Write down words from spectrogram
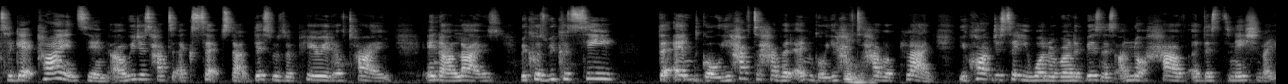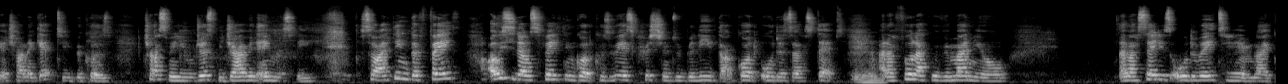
to get clients in and we just had to accept that this was a period of time in our lives because we could see the end goal you have to have an end goal you have to have a plan you can't just say you want to run a business and not have a destination that you're trying to get to because trust me you'll just be driving aimlessly so i think the faith obviously there was faith in god because we as christians we believe that god orders our steps and i feel like with emmanuel and I say this all the way to him, like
